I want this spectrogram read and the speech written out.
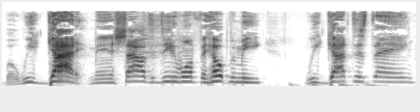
But we got it, man. Shout out to D one for helping me. We got this thing.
